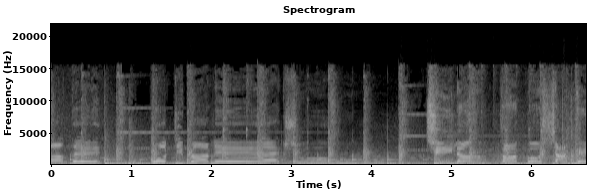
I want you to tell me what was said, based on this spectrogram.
সাথে কোটি প্রাণে এক সুর। ছিলাম থাকব সাথে।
